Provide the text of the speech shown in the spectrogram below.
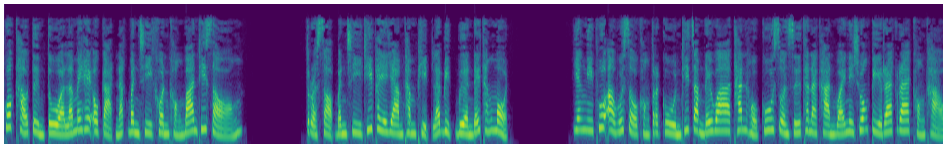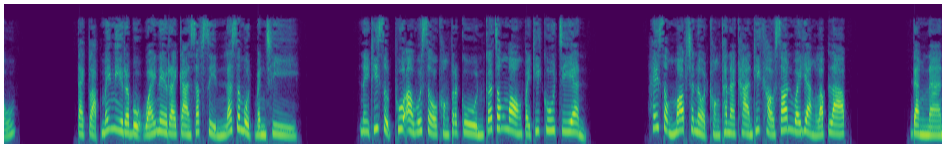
พวกเขาตื่นตัวและไม่ให้โอกาสนักบัญชีคนของบ้านที่สอง ตรวจสอบบัญชีที่พยายามทำผิดและบิดเบือนได้ทั้งหมด ยังมีผู้อาวุโสของตระกูลที่จำได้ว่าท่านโหกู้ส่วนซื้อธนาคารไว้ในช่วงปีแรก ๆ ของเขา แต่กลับไม่มีระบุไว้ในรายการทรัพย์สินและสมุดบัญชี ในที่สุดผู้อาวุโสของตระกูลก็จ้องมองไปที่กู้เจียน ให้ส่งมอบโฉนดของธนาคารที่เขาซ่อนไว้อย่างลับๆ ดังนั้น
